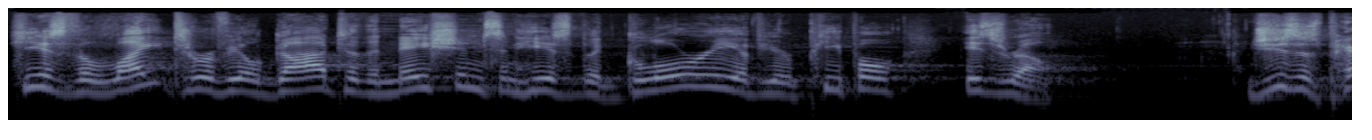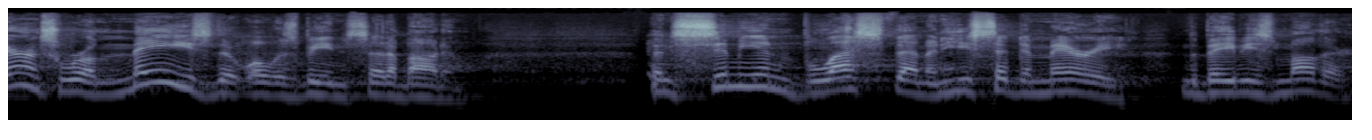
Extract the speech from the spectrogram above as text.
He is the light to reveal God to the nations, and he is the glory of your people, Israel. Jesus' parents were amazed at what was being said about him. Then Simeon blessed them, and he said to Mary, the baby's mother,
